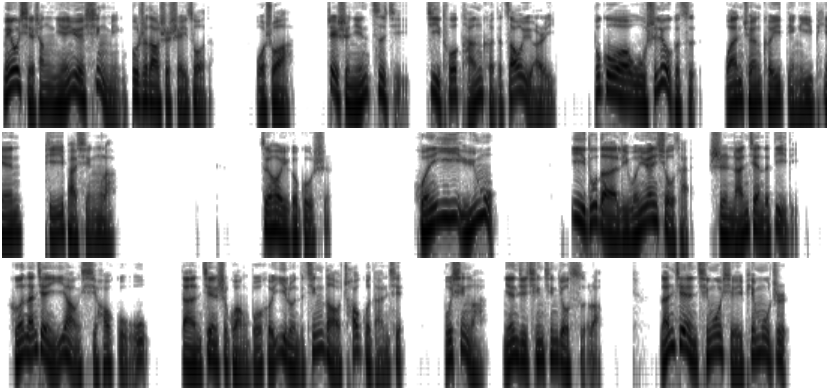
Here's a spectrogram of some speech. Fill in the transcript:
没有写上年月姓名，不知道是谁做的。我说啊，这是您自己寄托坎坷的遭遇而已。不过五十六个字，完全可以顶一篇《琵琶行》了。最后一个故事：浑衣渔牧。义都的李文渊秀才是南建的弟弟，和南建一样喜好古物，但见识广博和议论的精道超过南建。不幸啊，年纪轻轻就死了。南建请我写一篇墓志，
